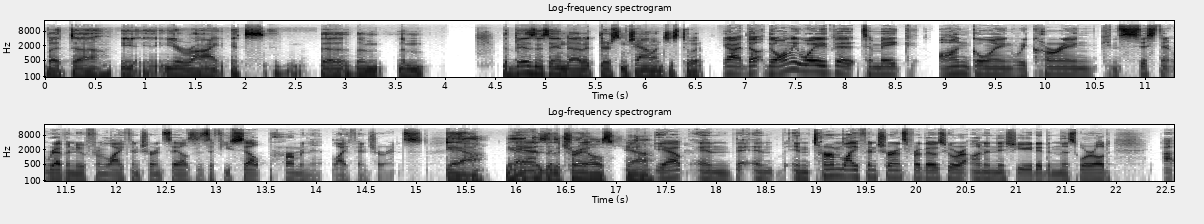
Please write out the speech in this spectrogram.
But uh, you're right. It's the the the the business end of it. There's some challenges to it. Yeah. The the only way that to make ongoing, recurring, consistent revenue from life insurance sales is if you sell permanent life insurance. Yeah. Yeah, because of the trails. Yeah. Yep. And and in term life insurance for those who are uninitiated in this world, uh,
